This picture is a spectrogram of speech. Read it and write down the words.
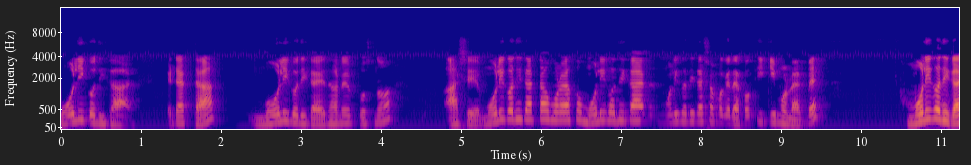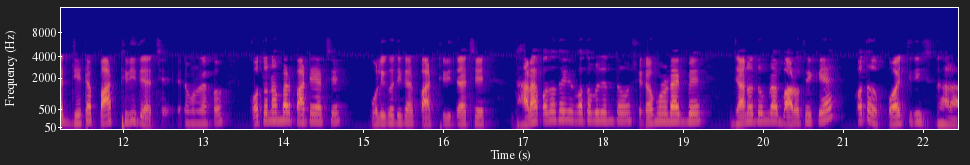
মৌলিক অধিকার। এটা একটা মৌলিক অধিকার এই ধরনের প্রশ্ন আসে। মৌলিক অধিকারটাও মনে রাখো, মৌলিক অধিকার মৌলিক অধিকার সম্পর্কে দেখো কি কি মনে রাখবে? মৌলিক অধিকার যেটা পার্ট থ্রিতে আছে, এটা মনে রাখো, কত নাম্বার পার্টে আছে? মৌলিক অধিকার পার্ট থ্রিতে আছে। ধারা কত থেকে কত পর্যন্ত, সেটাও মনে রাখবে। জানো তোমরা, বারো থেকে কত? পঁয়ত্রিশ ধারা।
